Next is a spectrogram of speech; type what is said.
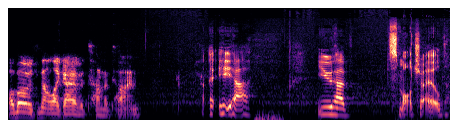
Although it's not like I have a ton of time. Yeah, you have small child.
